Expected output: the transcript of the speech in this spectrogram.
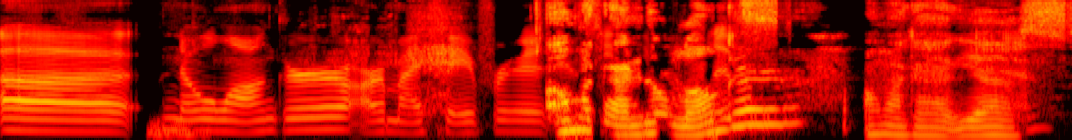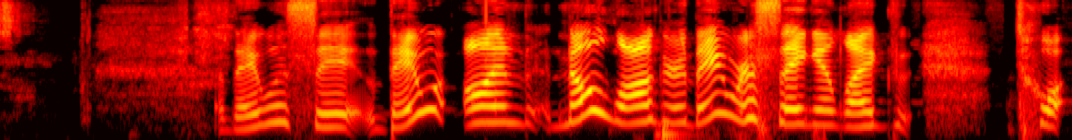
uh no longer are my favorite. Oh my god, no longer? Oh my god, yes. They was say they were on no longer. They were singing like tw-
